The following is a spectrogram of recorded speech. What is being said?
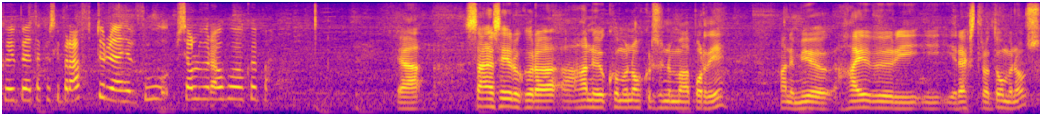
kaupið þetta kannski bara aftur eða hefur þú sjálfur áhuga að kaupa? Já, Sagan segir okkur að hann hefur komið nokkur sunnum að borði. Hann er mjög hæfur í, í, í rekstra á Dominós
